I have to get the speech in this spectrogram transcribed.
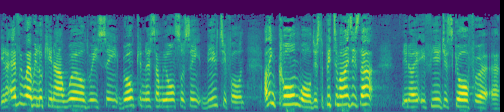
You know, everywhere we look in our world, we see brokenness and we also see beautiful. And I think Cornwall just epitomizes that. You know, if you just go for a,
